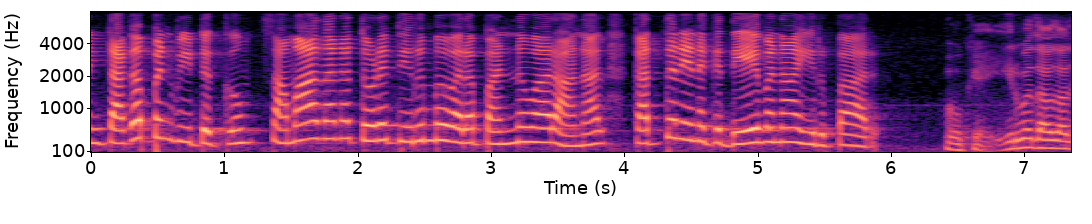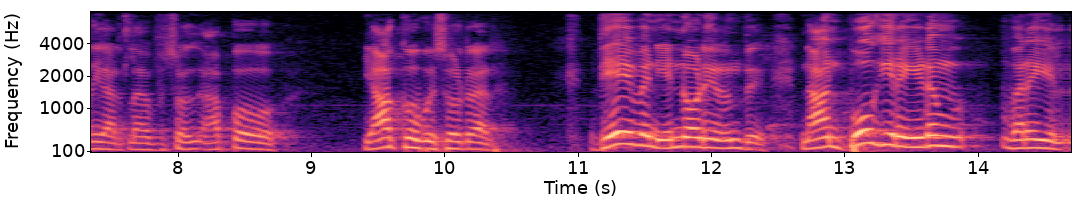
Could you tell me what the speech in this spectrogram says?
என் தகப்பன் வீட்டுக்கும் சமாதானத்தோட திரும்ப வர பண்ணுவாரானால் கத்தன் எனக்கு தேவனா இருப்பார். ஓகே இருபதாவது அதிகாரத்தில் சொல் அப்போ யாக்கோபு சொல்றார் தேவன் என்னோடு இருந்து நான் போகிற இடம் வரையில்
